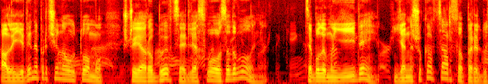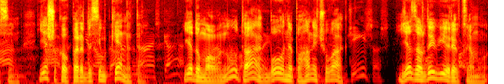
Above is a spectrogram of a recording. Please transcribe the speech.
Але єдина причина у тому, що я робив це для свого задоволення. Це були мої ідеї. Я не шукав царства передусім. Я шукав передусім Кеннета. Я думав, ну так, Бог непоганий чувак. Я завжди вірив цьому.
